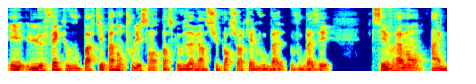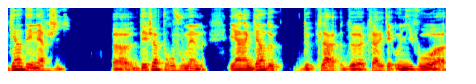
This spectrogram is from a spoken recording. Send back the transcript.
Et le fait que vous partiez pas dans tous les sens parce que vous avez un support sur lequel vous vous basez, c'est vraiment un gain d'énergie, euh, déjà pour vous-même, et un gain de, de, clarité au niveau, euh,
